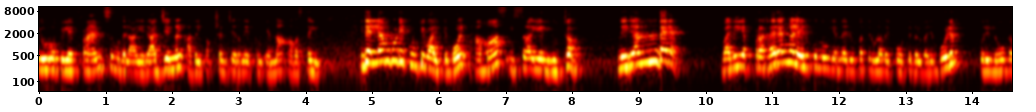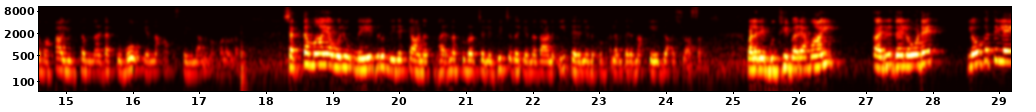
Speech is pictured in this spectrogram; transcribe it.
യൂറോപ്പിലെ ഫ്രാൻസ് മുതലായ രാജ്യങ്ങൾ അതിൽ പക്ഷം ചേർന്നേക്കും എന്ന അവസ്ഥയും ഇതെല്ലാം കൂടി കൂട്ടി വായിക്കുമ്പോൾ ഹമാസ് ഇസ്രായേൽ യുദ്ധം നിരന്തരം വലിയ പ്രഹരങ്ങൾ ഏൽക്കുന്നു എന്ന രൂപത്തിലുള്ള റിപ്പോർട്ടുകൾ വരുമ്പോഴും ഒരു ലോക മഹായുദ്ധം നടക്കുമോ എന്ന അവസ്ഥയിലാണ് നമ്മളുള്ളത്. ശക്തമായ ഒരു നേതൃനിരക്കാണ് ഭരണ തുടർച്ച ലഭിച്ചത് എന്നതാണ് ഈ തെരഞ്ഞെടുപ്പ് ഫലം തരുന്ന ഏക ആശ്വാസം. വളരെ ബുദ്ധിപരമായി കരുതലോടെ ലോകത്തിലെ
